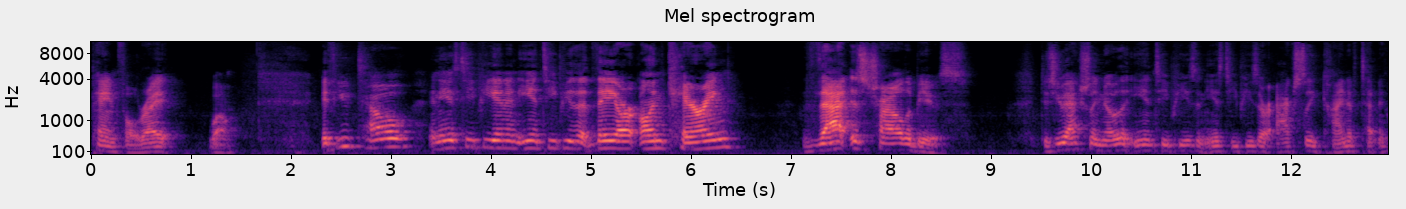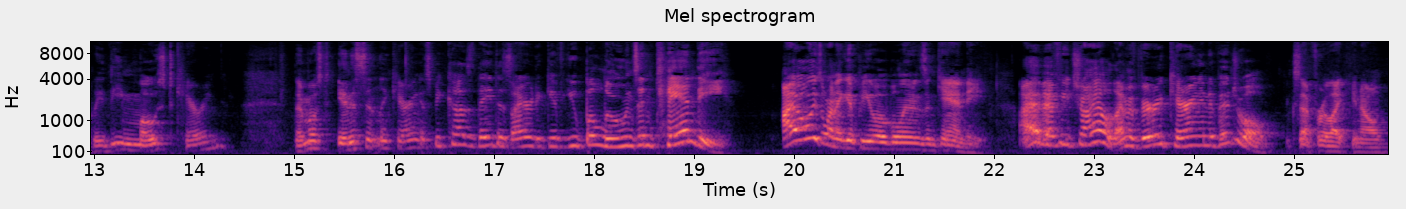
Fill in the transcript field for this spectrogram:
Painful, right? Well, if you tell an ESTP and an ENTP that they are uncaring, that is child abuse. Did you actually know that ENTPs and ESTPs are actually kind of technically the most caring? They're most innocently caring is because they desire to give you balloons and candy. I always want to give people balloons and candy. I have FE child. I'm a very caring individual, except for like, you know,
